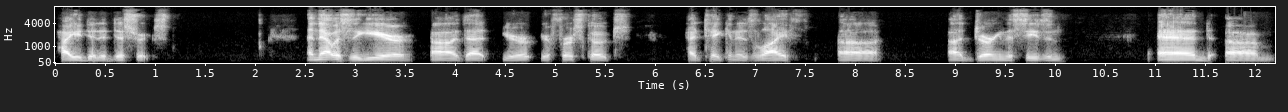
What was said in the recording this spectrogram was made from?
how you did at districts." And that was the year uh, that your your first coach had taken his life uh, during the season, and um,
